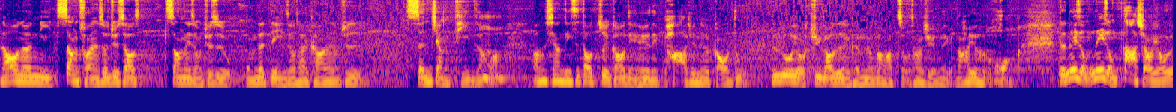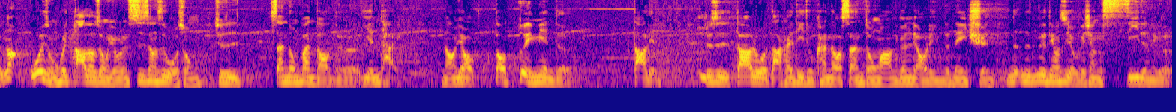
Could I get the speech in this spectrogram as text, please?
然后呢，你上船的时候就是要上那种，就是我们在电影中才会看到那种，就是升降梯，你知道吗？然后升降梯是到最高点有点怕，就那个高度。如果有巨高的人，可能没有办法走上去的那个，然后又很晃的那种那种大小游轮。那我为什么会搭到这种游轮？事实上是我从就是山东半岛的烟台，然后要到对面的大连。就是大家如果打开地图看到山东啊跟辽宁的那一圈，那那那个地方是有个像 C 的那个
